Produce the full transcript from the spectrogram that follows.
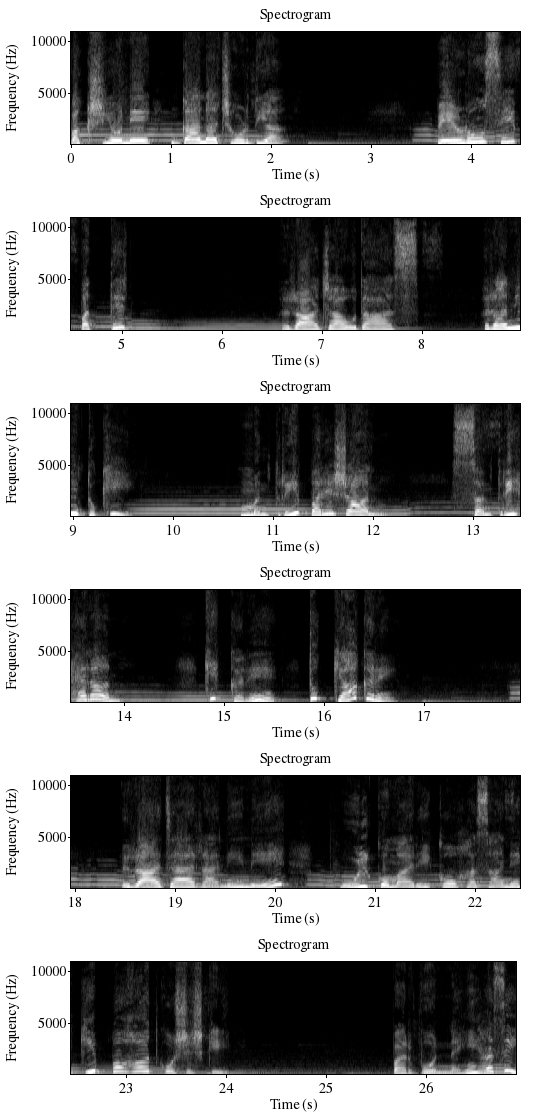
पक्षियों ने गाना छोड़ दिया। पेड़ों से पत्ते। राजा उदास, रानी दुखी, मंत्री परेशान। संतरी हैरान कि करें तो क्या करें? राजा रानी ने फूल कुमारी को हंसाने की बहुत कोशिश की, पर वो नहीं हँसी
